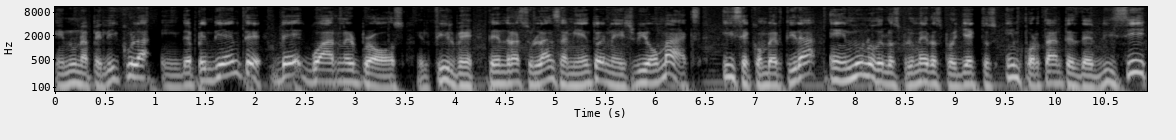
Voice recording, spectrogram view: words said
en una película independiente de Warner Bros. El filme tendrá su lanzamiento en HBO Max y se convertirá en uno de los primeros proyectos importantes de DC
